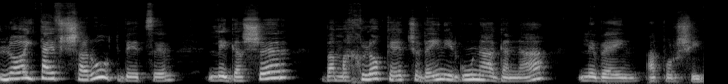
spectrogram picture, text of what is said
לא הייתה אפשרות בעצם לגשר במחלוקת שבין ארגון ההגנה לבין הפורשים.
